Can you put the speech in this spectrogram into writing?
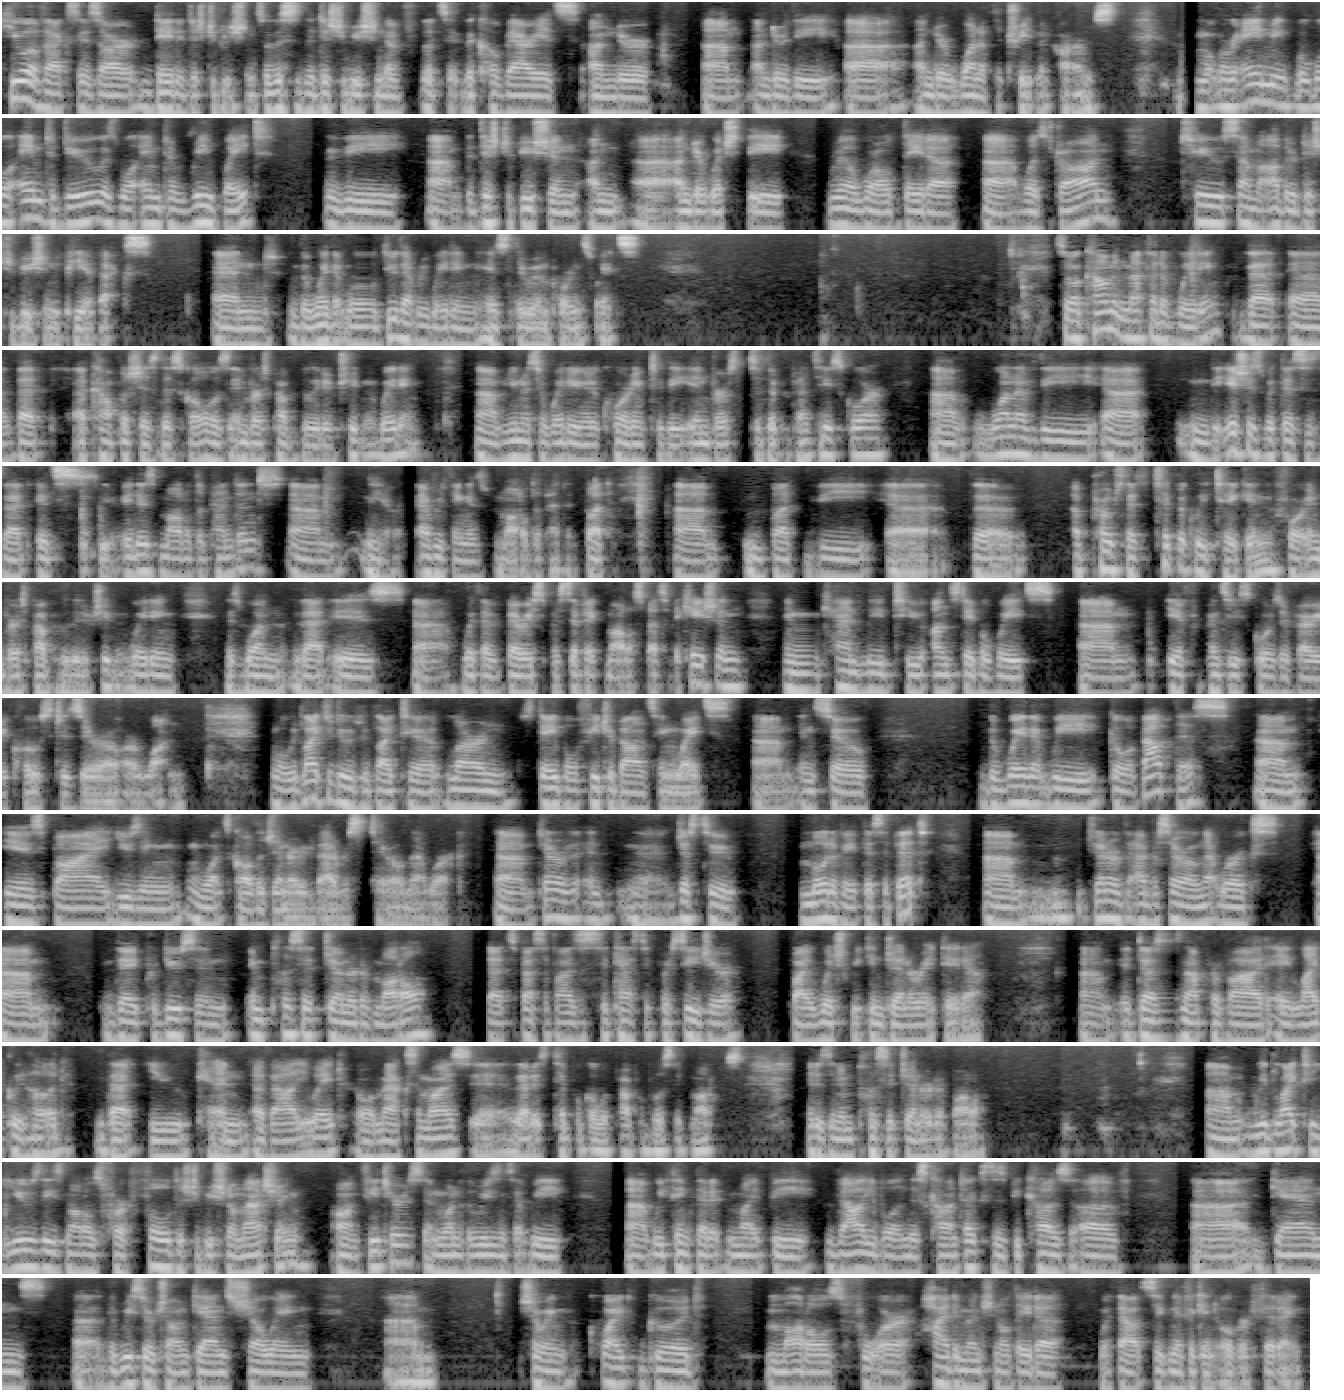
Q of X is our data distribution. So this is the distribution of let's say the covariates under um, under the uh, under one of the treatment arms. And what we're aiming, what we'll aim to do is we'll aim to reweight the um, the distribution un, uh, under which the real world data uh, was drawn to some other distribution p of x. And the way that we'll do that reweighting is through importance weights. So a common method of weighting that uh, that accomplishes this goal is inverse probability of treatment weighting. Um, units are weighted according to the inverse of the propensity score. Um, one of the uh, the issues with this is that it's it is model dependent. Um, you know, everything is model dependent, but um, but the uh, the approach that's typically taken for inverse probability of treatment weighting is one that is uh, with a very specific model specification and can lead to unstable weights um, if propensity scores are very close to zero or one. What we'd like to do is we'd like to learn stable feature balancing weights. Um, and so the way that we go about this um, is by using what's called the generative adversarial network. Um, generative, uh, just to motivate this a bit, um, generative adversarial networks, um, they produce an implicit generative model that specifies a stochastic procedure by which we can generate data. Um, it does not provide a likelihood that you can evaluate or maximize uh, that is typical with probabilistic models. It is an implicit generative model. Um, we'd like to use these models for full distributional matching on features, and one of the reasons that we uh, we think that it might be valuable in this context is because of uh, GAN's, uh, the research on GAN's showing, um, showing quite good models for high dimensional data without significant overfitting.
